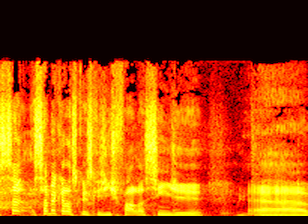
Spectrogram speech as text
sa- sabe aquelas coisas que a gente fala assim de. é,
